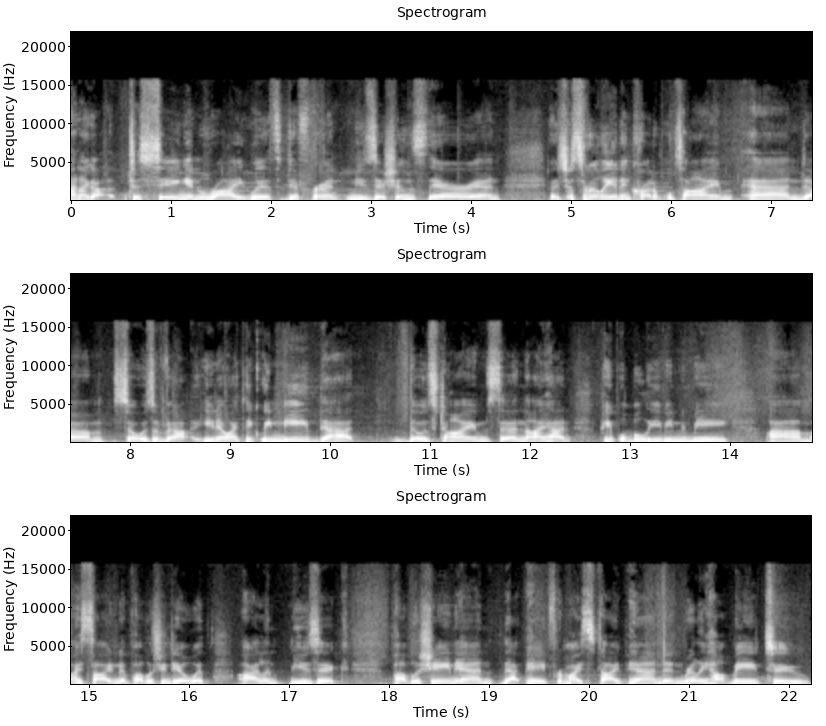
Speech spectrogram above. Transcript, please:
and I got to sing and write with different musicians there, and it was just really an incredible time. And um, so it was about, you know, I think we need that those times, and I had people believing in me. Um, I signed a publishing deal with Island Music Publishing, and that paid for my stipend and really helped me to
